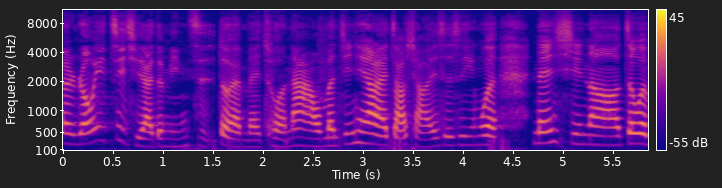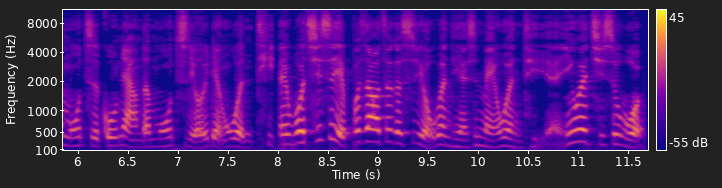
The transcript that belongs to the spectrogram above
很容易记起来的名字。对，没错。那我们今天要来找小医师，是因为 Nancy 呢，这位拇指姑娘的拇指有一点问题。哎，我其实也不知道这个是有问题还是没问题，哎，因为其实我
